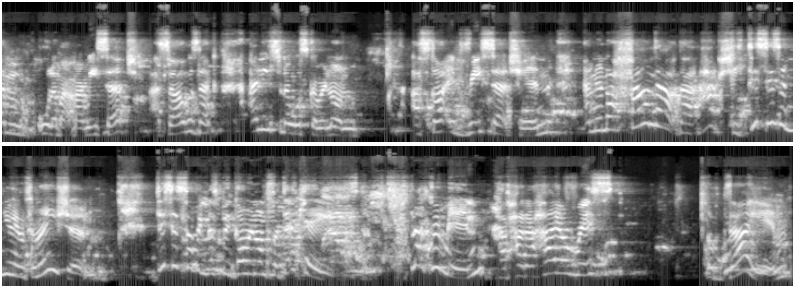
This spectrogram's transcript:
I'm all about my research. So I was like, I need to know what's going on. I started researching, and then I found out that actually this isn't new information. This is something that's been going on for decades. Black women have had a higher risk of dying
